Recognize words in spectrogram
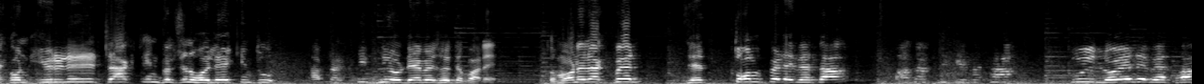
এখন ইউরিনারি ট্র্যাক্ট ইনফেকশন হইলে কিন্তু আপনার কিডনিও ড্যামেজ হতে পারে। তো মনে রাখবেন যে তলপেড়ে ব্যথা, মাথার দিকে ব্যথা, দুই লোয়েনে ব্যথা,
